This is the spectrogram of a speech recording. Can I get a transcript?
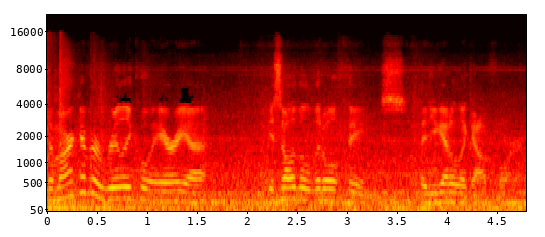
The mark of a really cool area is all the little things that you gotta look out for.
